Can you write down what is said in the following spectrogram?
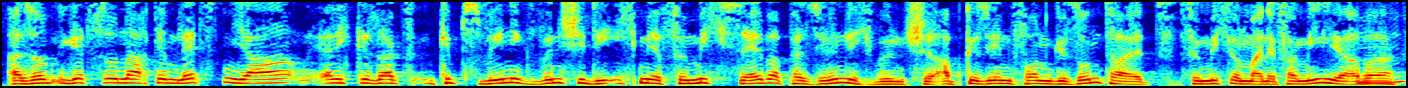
Also jetzt so nach dem letzten Jahr, ehrlich gesagt, gibt es wenig Wünsche, die ich mir für mich selber persönlich wünsche, abgesehen von Gesundheit für mich und meine Familie. Aber mhm.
